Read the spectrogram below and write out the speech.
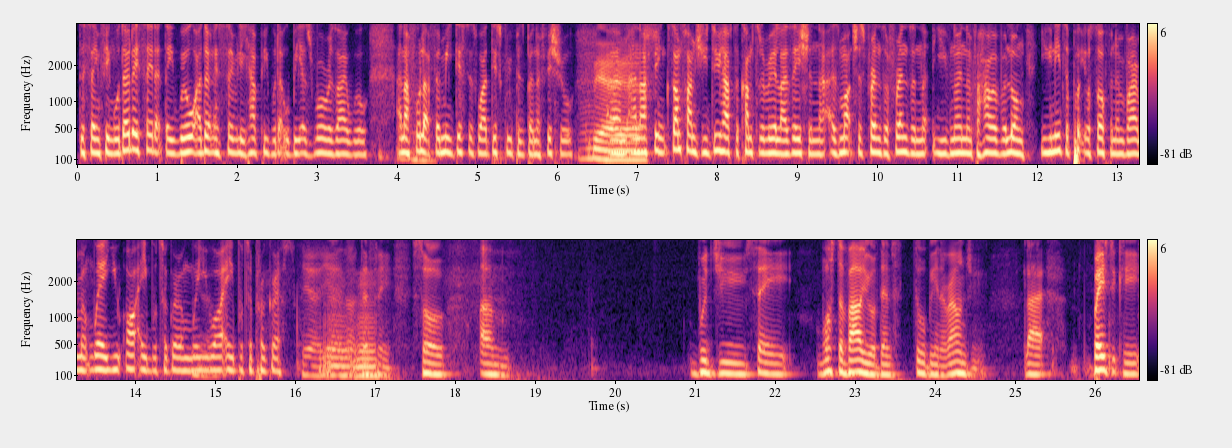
the same thing. Although they say that they will, I don't necessarily have people that will be as raw as I will. And I feel like for me, this is why this group is beneficial. yeah, Um, yeah. and I think sometimes you do have to come to the realization that as much as friends are friends and you've known them for however long, you need to put yourself in an environment where you are able to grow and where you are able to progress. Yeah, yeah, no, definitely. So, um, would you say what's the value of them still being around you? Like, basically,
